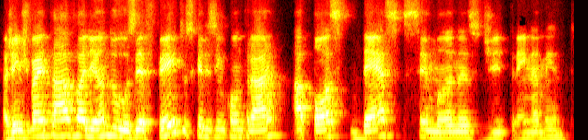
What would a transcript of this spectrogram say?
a gente vai estar tá avaliando os efeitos que eles encontraram após 10 semanas de treinamento.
